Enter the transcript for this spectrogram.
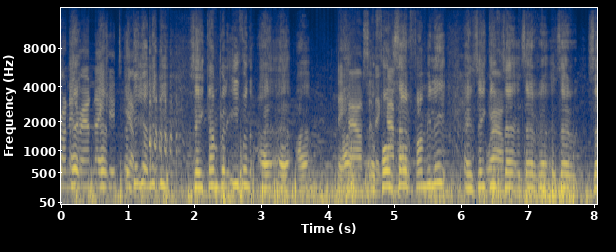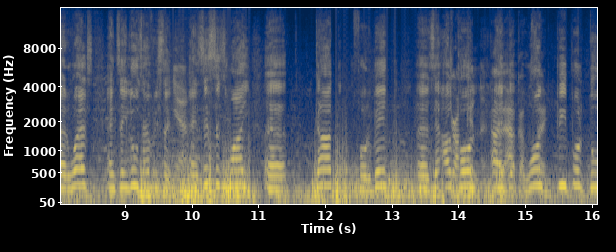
running around naked, yeah. yeah, yeah, let me, they gamble even uh, uh, uh, Their uh, house and their for camel. their family and they Wow. give their their, their their wealth and they lose everything Yeah. and this is why uh, God forbid uh, the alcohol Oh, and alcohol, want sorry. people to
